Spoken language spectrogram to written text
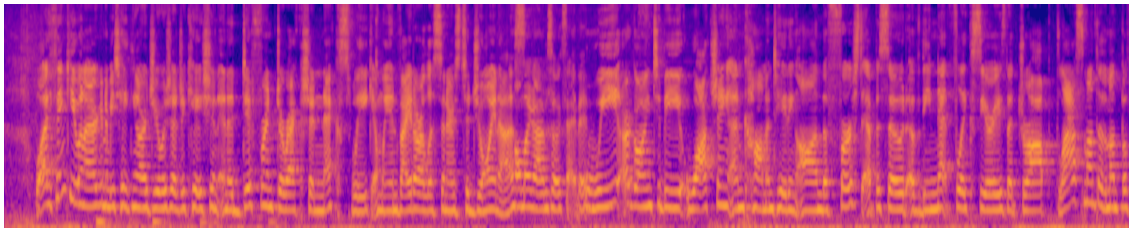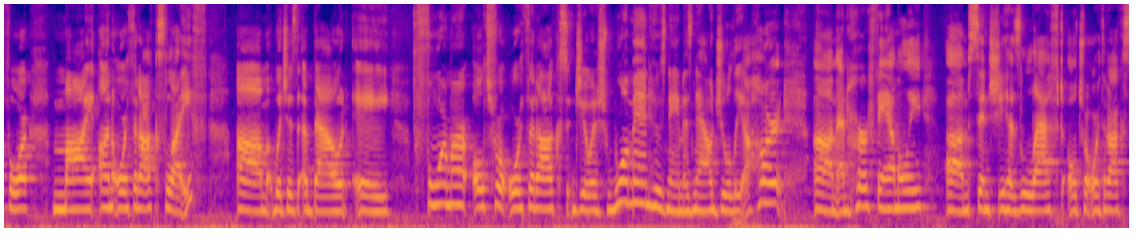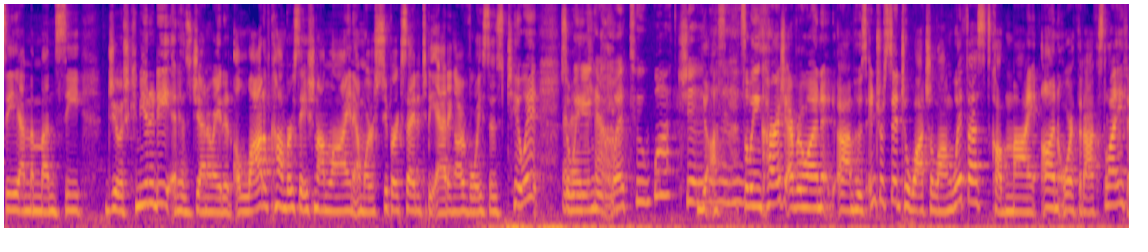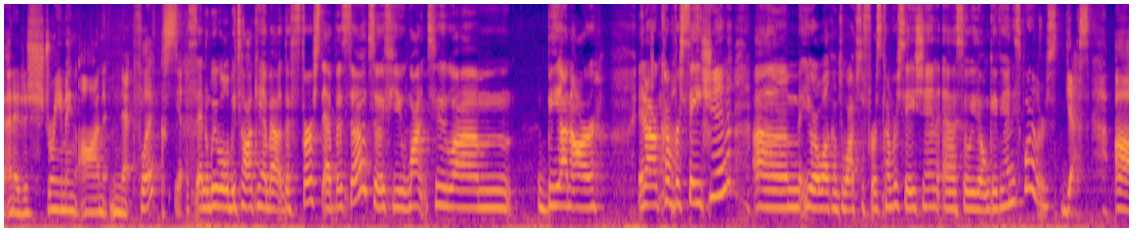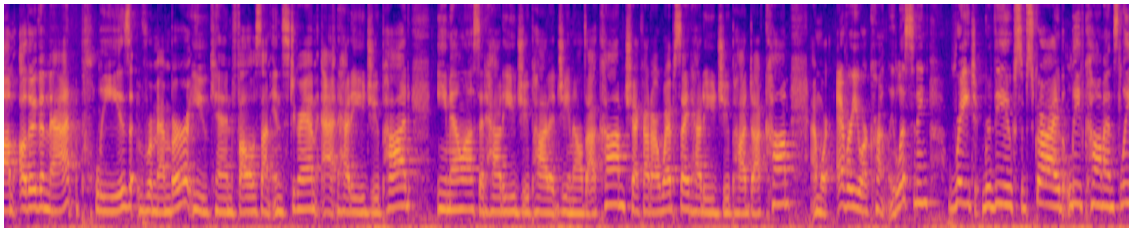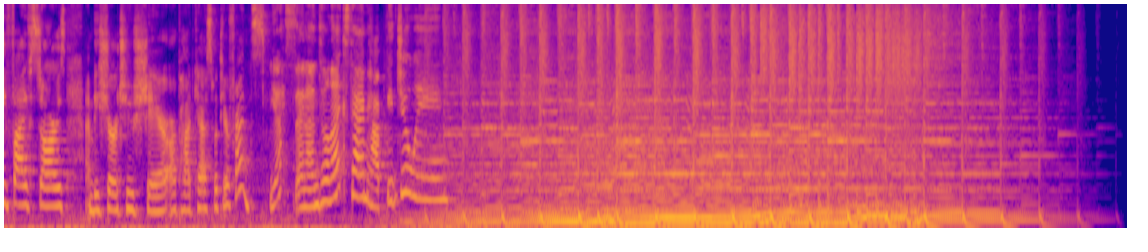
Well, I think you and I are going to be taking our Jewish education in a different direction next week, and we invite our listeners to join us. Oh my god, I'm so excited. We are going to be watching and commentating on the first episode of the Netflix series that dropped last month or the month before, My Unorthodox Life, um, which is about a former ultra Orthodox Jewish woman whose name is now Julia Haart um, and her family. Um, since she has left ultra Orthodoxy and the Monsey Jewish community, it has generated a lot of conversation online, and we're super excited to be adding our voices to it. So And we I can't wait to watch it. Yes. So we encourage everyone um, who's interested to watch along with us. It's called My Unorthodox Life, and it is streaming on Netflix. Yes, and we will be talking about the first episode. So if you want to um, be on our in our conversation, um, you are welcome to watch the first conversation, uh, so we don't give you any spoilers. Yes. Um, other than that, please remember you can follow us on Instagram at How Do You Jew Pod. Email us at How Do You Jew Pod at gmail.com. Check out our website, howdoyoujewpod.com. And wherever you are currently listening, rate, review, subscribe, leave comments, leave five stars, and be sure to share our podcast with your friends. Yes, and until next time, happy Jewing.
